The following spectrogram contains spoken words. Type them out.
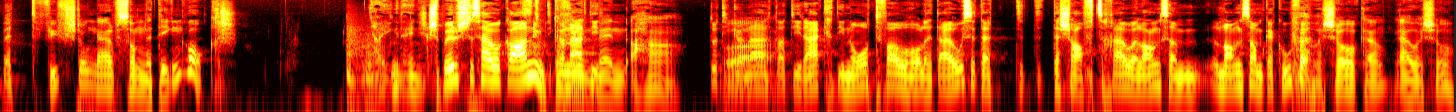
wenn du fünf Stunden auf so einem Ding hockst. ja, irgendwann spürst du das auch gar nicht. Die die, wenn, aha. du, die gehen da direkt in Notfall, holen den raus, der, der, der, schafft sich auch langsam, langsam gegen. Auch schon, gell? Auch schon.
